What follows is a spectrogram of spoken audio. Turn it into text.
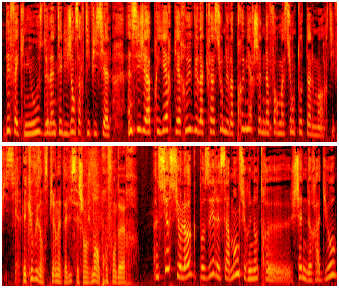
des fake news, de l'intelligence artificielle? Ainsi, j'ai appris hier, Pierre Hugues, la création de la première chaîne d'information totalement artificielle. Et que vous inspire, Nathalie, ces changements en profondeur? Un sociologue posait récemment sur une autre euh, chaîne de radio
